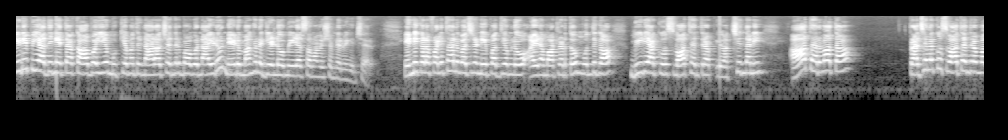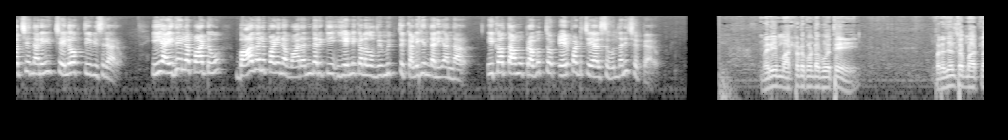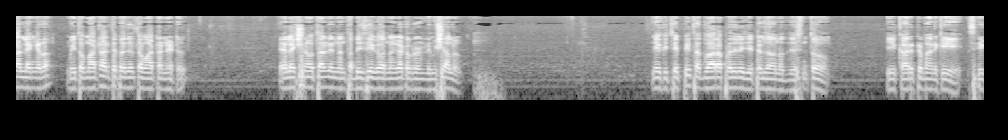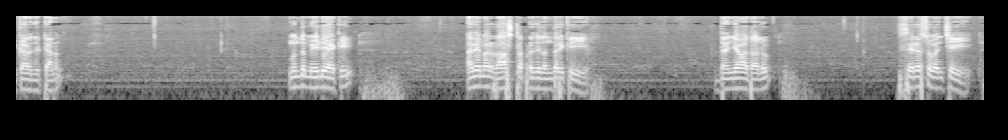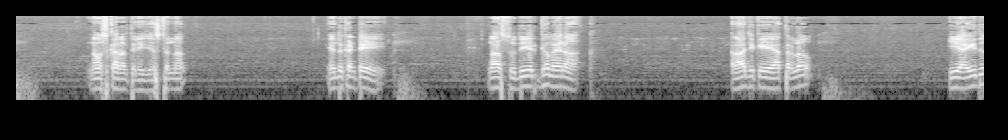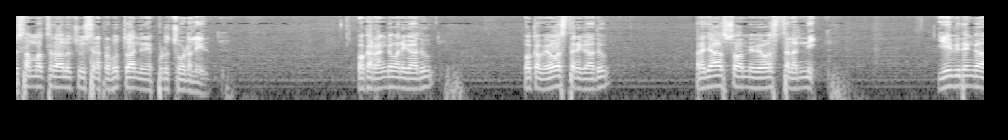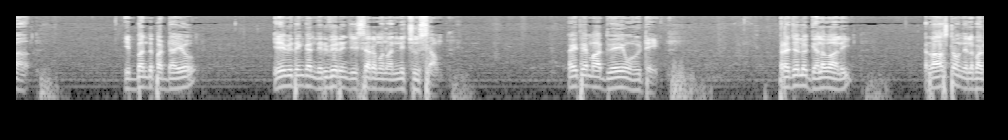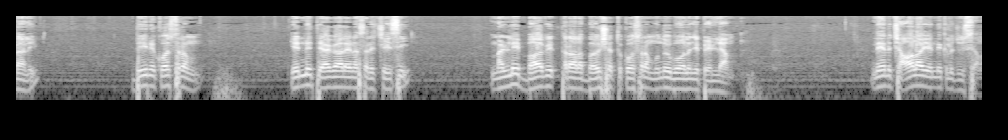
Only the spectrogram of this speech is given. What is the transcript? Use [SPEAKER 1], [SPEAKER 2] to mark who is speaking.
[SPEAKER 1] TDP అధినేత కాబోయే ముఖ్యమంత్రి నారా చంద్రబాబు నాయుడు నేడు మంగళగిరిలో మీడియా సమావేశం నిర్వహించారు. ఎన్నికల ఫలితాలు వచ్చిన నేపథ్యంలో ఆయన మాట్లాడుతూ ముందుగా మీడియాకు స్వాతంత్రం వచ్చిందని ఆ తర్వాత ప్రజలకు స్వాతంత్రం వచ్చిందని చెలోక్తి విసిరారు. ఈ ఐదేళ్ళ పాటు బాధలు పడిన వారందరికీ ఈ ఎన్నికలలో విముక్తి కలిగిందని అన్నారు. ఇక తాము ప్రభుత్వం ఏర్పాటు చేయాల్సి ఉందని చెప్పారు.
[SPEAKER 2] మరి మాట్లాడకుండా పోతే ప్రజలతో మాట్లాడలేం కదా. మీతో మాట్లాడితే ప్రజలతో మాట్లాడినట్టు. ఎలక్షన్ అవుతారు నేను అంత బిజీగా ఉన్నా కాబట్టి ఒక రెండు నిమిషాలు. మీకు చెప్పి తద్వారా ప్రజలకు చెప్పేద్దామన్న ఉద్దేశంతో ఈ కార్యక్రమానికి శ్రీకారం చుట్టాను. ముందు మీడియాకి అదే మరి రాష్ట్ర ప్రజలందరికీ ధన్యవాదాలు. శిరస్సు వంచి నమస్కారాలు తెలియజేస్తున్నా. ఎందుకంటే నా సుదీర్ఘమైన రాజకీయ యాత్రలో ఈ ఐదు సంవత్సరాలు చూసిన ప్రభుత్వాన్ని నేను ఎప్పుడూ చూడలేదు. ఒక రంగం అని కాదు ఒక వ్యవస్థని కాదు ప్రజాస్వామ్య వ్యవస్థలన్నీ ఏ విధంగా ఇబ్బంది పడ్డాయో ఏ విధంగా నిర్వీర్యం చేశారో మనం అన్ని చూశాం. అయితే మా ధ్యేయం ఒకటే. ప్రజలు గెలవాలి రాష్ట్రం నిలబడాలి. దీనికోసం ఎన్ని త్యాగాలైనా సరే చేసి మళ్ళీ భావి తరాల భవిష్యత్తు కోసం ముందుకు పోవాలని చెప్పి వెళ్ళాం. నేను చాలా ఎన్నికలు చూశాం.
